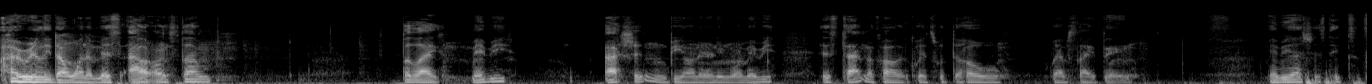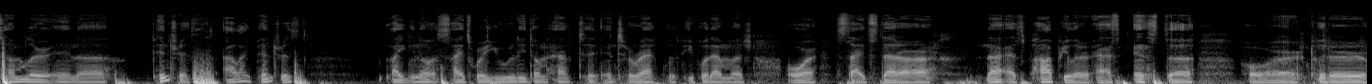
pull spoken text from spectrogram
I really don't want to miss out on stuff. But like, maybe I shouldn't be on there anymore. Maybe it's time to call it quits with the whole website thing. Maybe I should stick to Tumblr and uh, Pinterest. I like Pinterest. Like, you know, sites where you really don't have to interact with people that much, or sites that are not as popular as Insta or Twitter,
